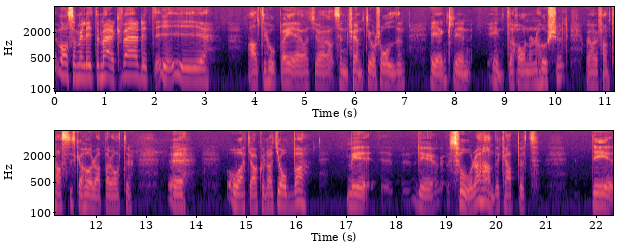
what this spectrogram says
vad som är lite märkvärdigt i, i alltihopa är att jag sedan 50 års åldern egentligen inte har någon hörsel. Och jag har ju fantastiska hörapparater. Eh, Och att jag har kunnat jobba med det svåra handikappet det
